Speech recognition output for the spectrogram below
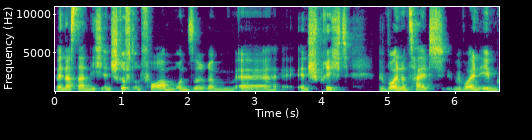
wenn das dann nicht in Schrift und Form unserem äh, entspricht, wir wollen uns halt, wir wollen eben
